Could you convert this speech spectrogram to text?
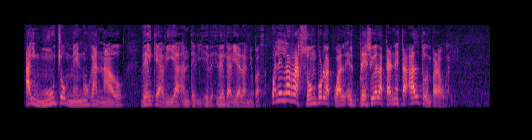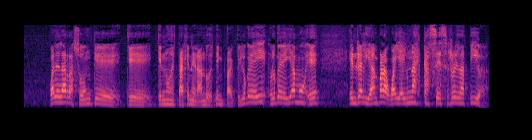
hay mucho menos ganado del que había del que había el año pasado. ¿Cuál es la razón por la cual el precio de la carne está alto en Paraguay? ¿Cuál es la razón que, nos está generando este impacto? Y lo que, lo que veíamos es, en realidad en Paraguay hay una escasez relativa,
